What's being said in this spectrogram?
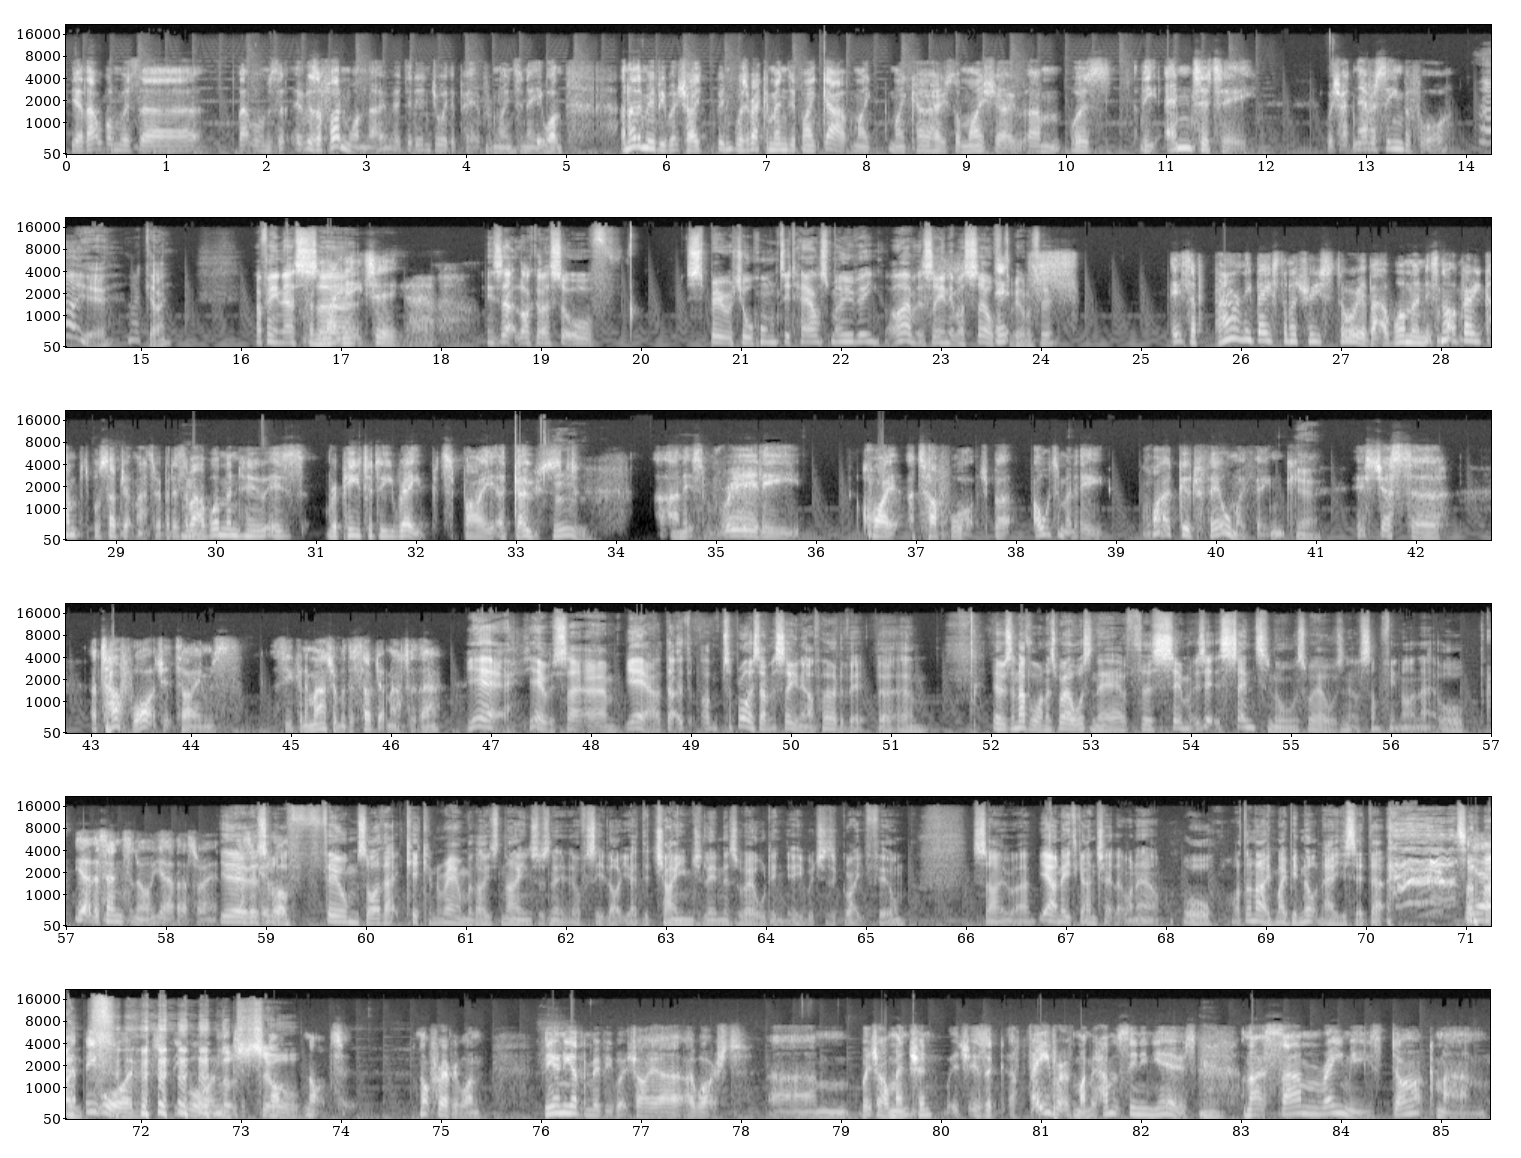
Yeah, that one was uh, that one was it was a fun one though. I did enjoy the pit from 1981. Another movie which I was recommended by Gav, my my co-host on my show, um, was The Entity, which I'd never seen before oh yeah, okay. I think that's from uh, 1982. Is that like a sort of spiritual haunted house movie? I haven't seen it myself, to be honest with It's, it's apparently based on a true story about a woman. It's not a very comfortable subject matter, but it's about a woman who is repeatedly raped by a ghost. you. and it's really quite a tough watch, but ultimately quite a good film. I think Yeah. it's just a a tough watch at times, as you can imagine with the subject matter there. Yeah, yeah, it was. Uh, um, yeah, I, am surprised I haven't seen it. I've heard of it, but um, there was another one as well, wasn't there? Of the sim, is it the Sentinel as well, wasn't it, or something like that? Or yeah, the Sentinel. Yeah, that's right. Yeah, that's there's a, a, lot one. of films like that kicking around with those names, wasn't it? Obviously, like you had the Changeling as well, didn't you? Which is a great film. So uh, yeah, I need to go and check that one out. Or I don't know, maybe not. Now you said that. so yeah, be warned. Be warned. Not sure. Not, not, not for everyone. The only other movie which I uh, I watched, um, which I'll mention, which is a, a favourite of mine, I haven't seen in years, Hmm. and that's Sam Raimi's Darkman.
